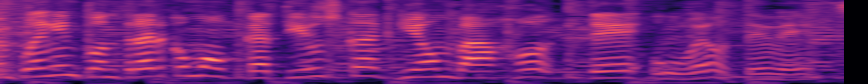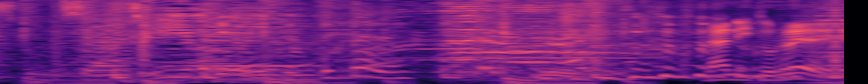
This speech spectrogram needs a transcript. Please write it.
Me pueden encontrar como Katiuska-TV o TV. Dani, tus redes.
